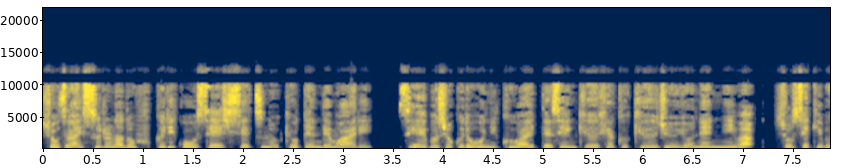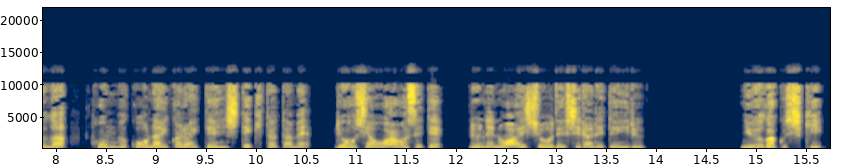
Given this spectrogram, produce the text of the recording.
所在するなど福利厚生施設の拠点でもあり、西部食堂に加えて1994年には書籍部が本部校内から移転してきたため、両者を合わせてルネの愛称で知られている。入学式、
